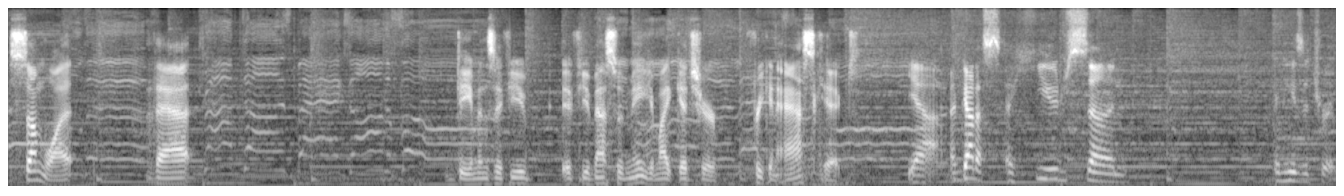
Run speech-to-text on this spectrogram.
somewhat that demons if you if you mess with me you might get your freaking ass kicked Yeah. I've got a huge son, and he's a troop.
